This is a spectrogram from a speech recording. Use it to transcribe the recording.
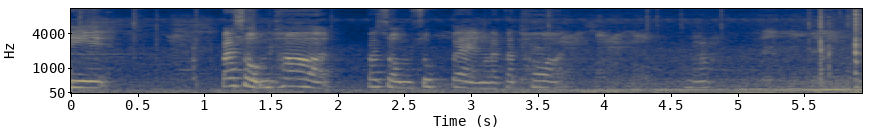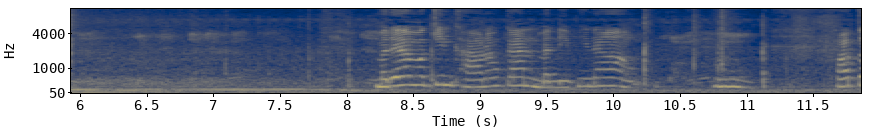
นี่ผสมทอดผสมซุปแป้งแล้วก็ทอดนะมาเด้อมากินข้าวน้ำกันบันนี้พี่น้อง ขอโต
